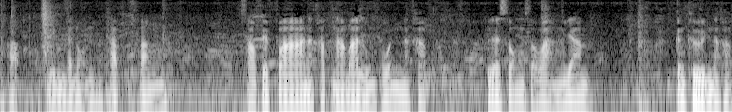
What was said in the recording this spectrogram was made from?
นะครับริมถนนนะครับ ฝั่งเสาไฟฟ้านะครับ หน้าบ้านลุงพลนะครับ เพื่อส่องสว่างยามกลางคืนนะครับ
